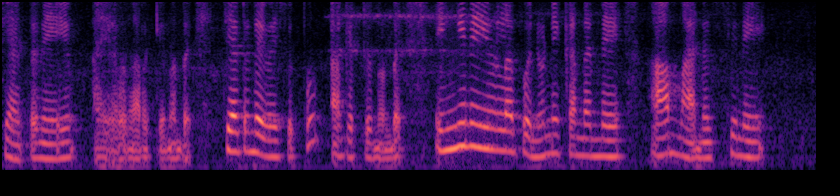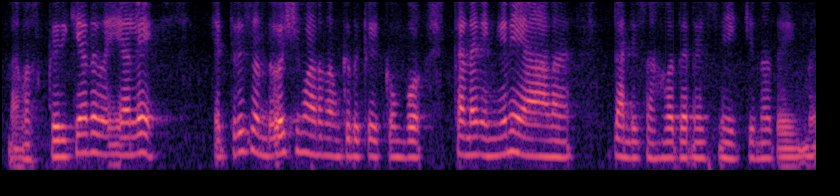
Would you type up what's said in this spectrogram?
ചേട്ടനെയും അയറ് നിറയ്ക്കുന്നുണ്ട്. ചേട്ടന്റെ വിശപ്പും അകറ്റുന്നുണ്ട്. ഇങ്ങനെയുള്ള പൊന്നുണ്ണിക്കണ്ണന്റെ ആ മനസ്സിനെ നമസ്കരിക്കാതെ വയ്യാലേ എത്ര സന്തോഷമാണ് നമുക്കിത് കേൾക്കുമ്പോൾ. കണ്ണൻ എങ്ങനെയാണ് തന്റെ സഹോദരനെ സ്നേഹിക്കുന്നത് എന്ന്.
